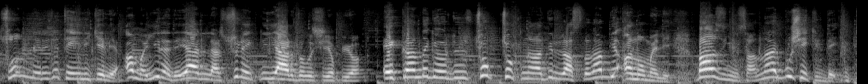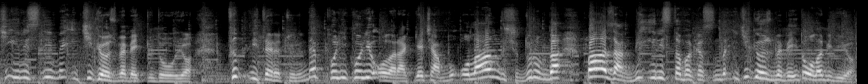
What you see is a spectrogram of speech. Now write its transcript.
son derece tehlikeli ama yine de yerliler sürekli yer dalışı yapıyor. Ekranda gördüğünüz çok çok nadir rastlanan bir anomali. Bazı insanlar bu şekilde iki irisli ve iki göz bebekli doğuyor. Tıp literatüründe polikoli olarak geçen bu olağan dışı durumda bazen bir iris tabakasında iki göz bebeği de olabiliyor.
